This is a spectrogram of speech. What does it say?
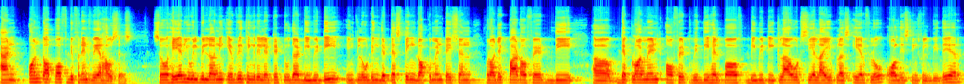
and on top of different warehouses. So here you will be learning everything related to the DBT including the testing documentation project part of it the uh, deployment of it with the help of DBT Cloud, CLI plus Airflow, all these things will be there.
